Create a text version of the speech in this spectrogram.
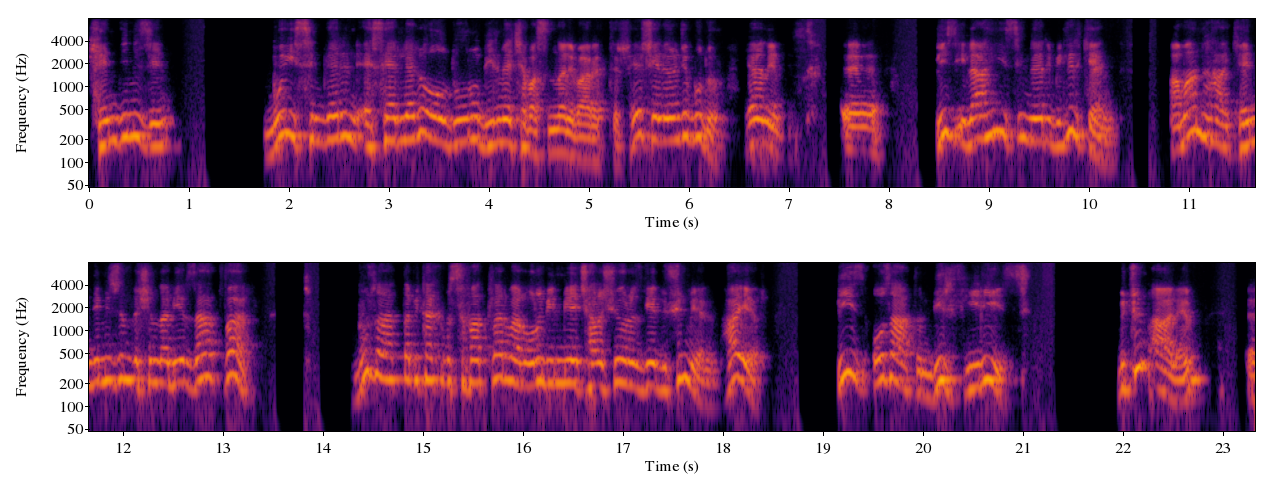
kendimizin bu isimlerin eserleri olduğunu bilme çabasından ibarettir. Her şeyden önce budur. Yani e, biz ilahi isimleri bilirken aman ha kendimizin dışında bir zat var. Bu zatta bir takım sıfatlar var onu bilmeye çalışıyoruz diye düşünmeyelim. Hayır. Biz o zatın bir fiiliyiz. Bütün alem e,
